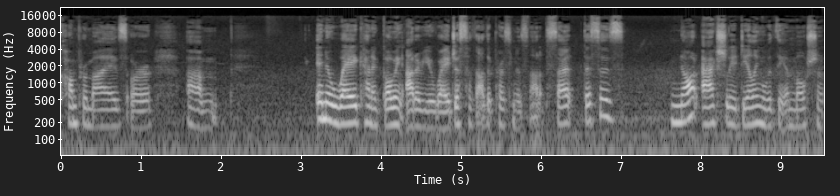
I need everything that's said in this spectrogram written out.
compromise or um, in a way kind of going out of your way just so the other person is not upset, this is not actually dealing with the emotion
